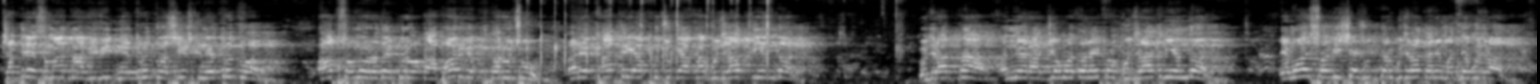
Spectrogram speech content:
ક્ષત્રિય સમાજના વિવિધ નેતૃત્વ, શિષ્ટ નેતૃત્વ, આપ સૌનો હૃદયપૂર્વક આભાર વ્યક્ત કરું છું અને ખાતરી આપું છું કે આખા ગુજરાતની અંદર, ગુજરાતના અન્ય રાજ્યોમાં તો નહીં પણ ગુજરાતની અંદર, એમાં સવિશેષ ઉત્તર ગુજરાત અને મધ્ય ગુજરાત.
